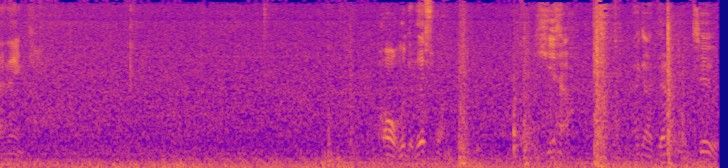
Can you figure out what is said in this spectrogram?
I think. Oh, look at this one. Yeah, I got that one too.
